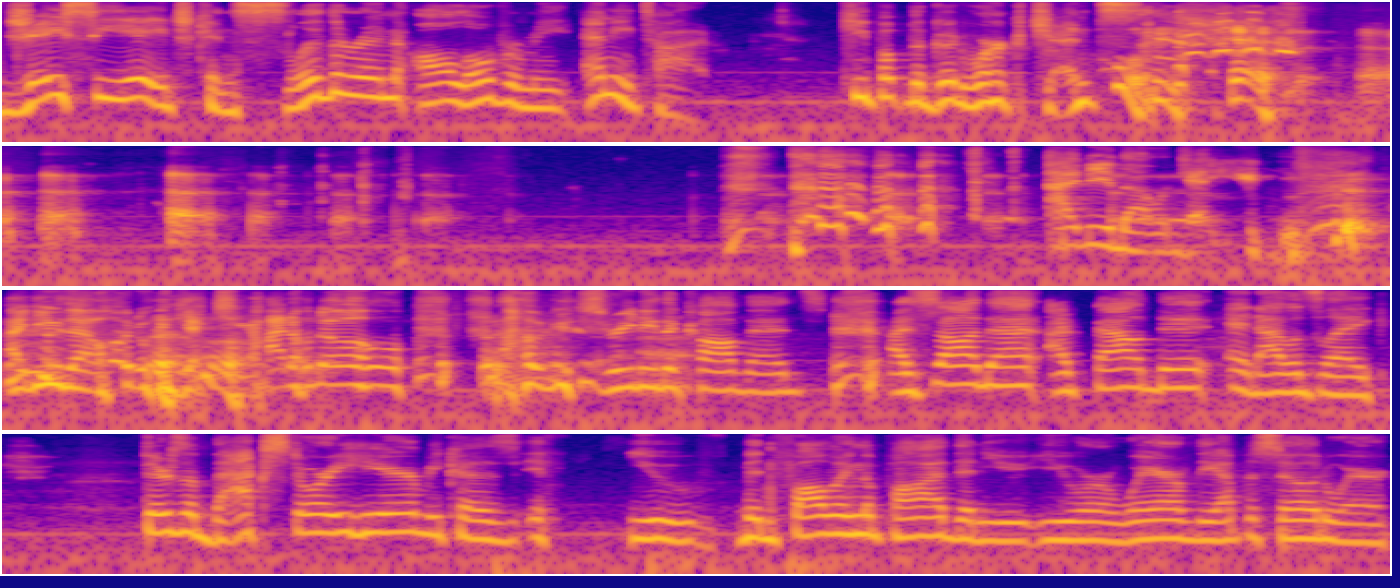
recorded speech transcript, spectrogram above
JCH can slither in all over me anytime. Keep up the good work, gents. Holy shit. I knew that would get you. I knew that one would get you. I don't know. I'm just reading the comments. I saw that, I found it, and I was like, there's a backstory here because if you've been following the pod, then you you were aware of the episode where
